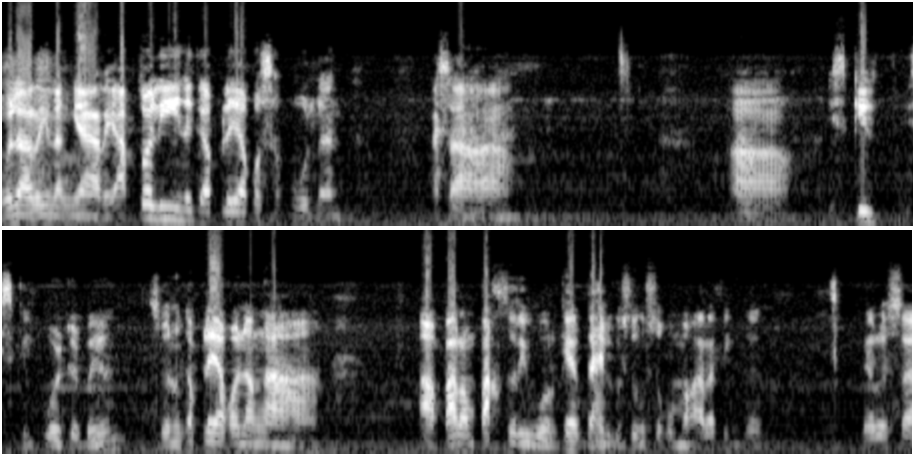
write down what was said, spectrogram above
wala rin nangyari. Actually, nag-apply ako sa Poland as a ah, skilled skilled worker ba yun? So nag-apply ako ng ah, ah, parang factory worker dahil gusto gusto ko makarating doon. Pero sa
